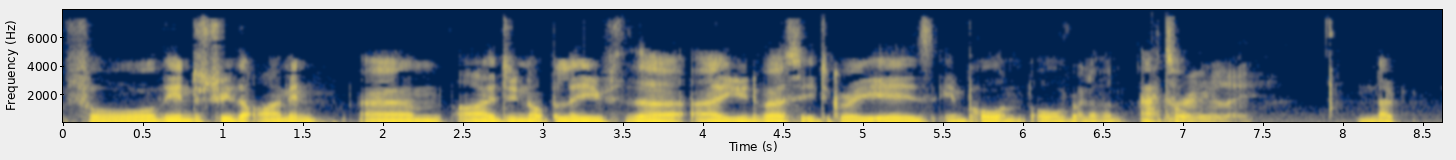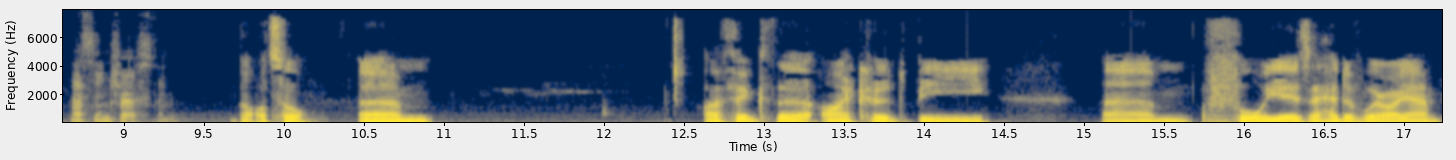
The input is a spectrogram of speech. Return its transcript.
for the industry that I'm in, um, I do not believe that a university degree is important or relevant at all. Really? No, That's interesting. not at all. Um, I think that I could be um, four years ahead of where I am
